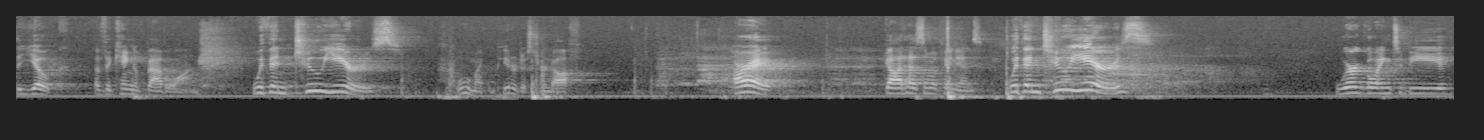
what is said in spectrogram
the yoke of the king of Babylon. Within two years, ooh, my computer just turned off. All right, God has some opinions. Within two years, we're going to be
